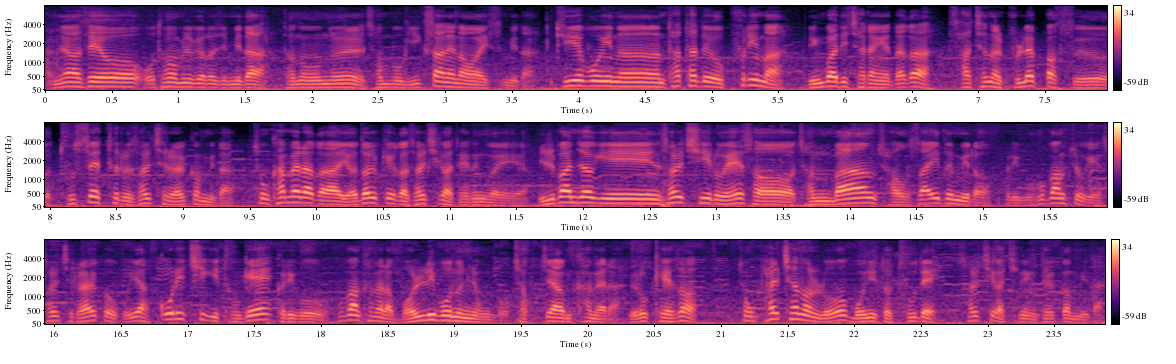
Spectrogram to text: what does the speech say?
안녕하세요. 오토모빌 게러지입니다. 저는 오늘 전북 익산에 나와 있습니다. 뒤에 보이는 타타데오 프리마 윙바디 차량에다가 4채널 블랙박스 두 세트를 설치를 할 겁니다. 총 카메라가 8개가 설치가 되는 거예요. 일반적인 설치로 해서 전방 좌우 사이드미러 그리고 후방 쪽에 설치를 할 거고요. 꼬리치기 2개 그리고 후방 카메라 멀리 보는 용도 적재함 카메라. 이렇게 해서 총 8채널로 모니터 2대 설치가 진행될 겁니다.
